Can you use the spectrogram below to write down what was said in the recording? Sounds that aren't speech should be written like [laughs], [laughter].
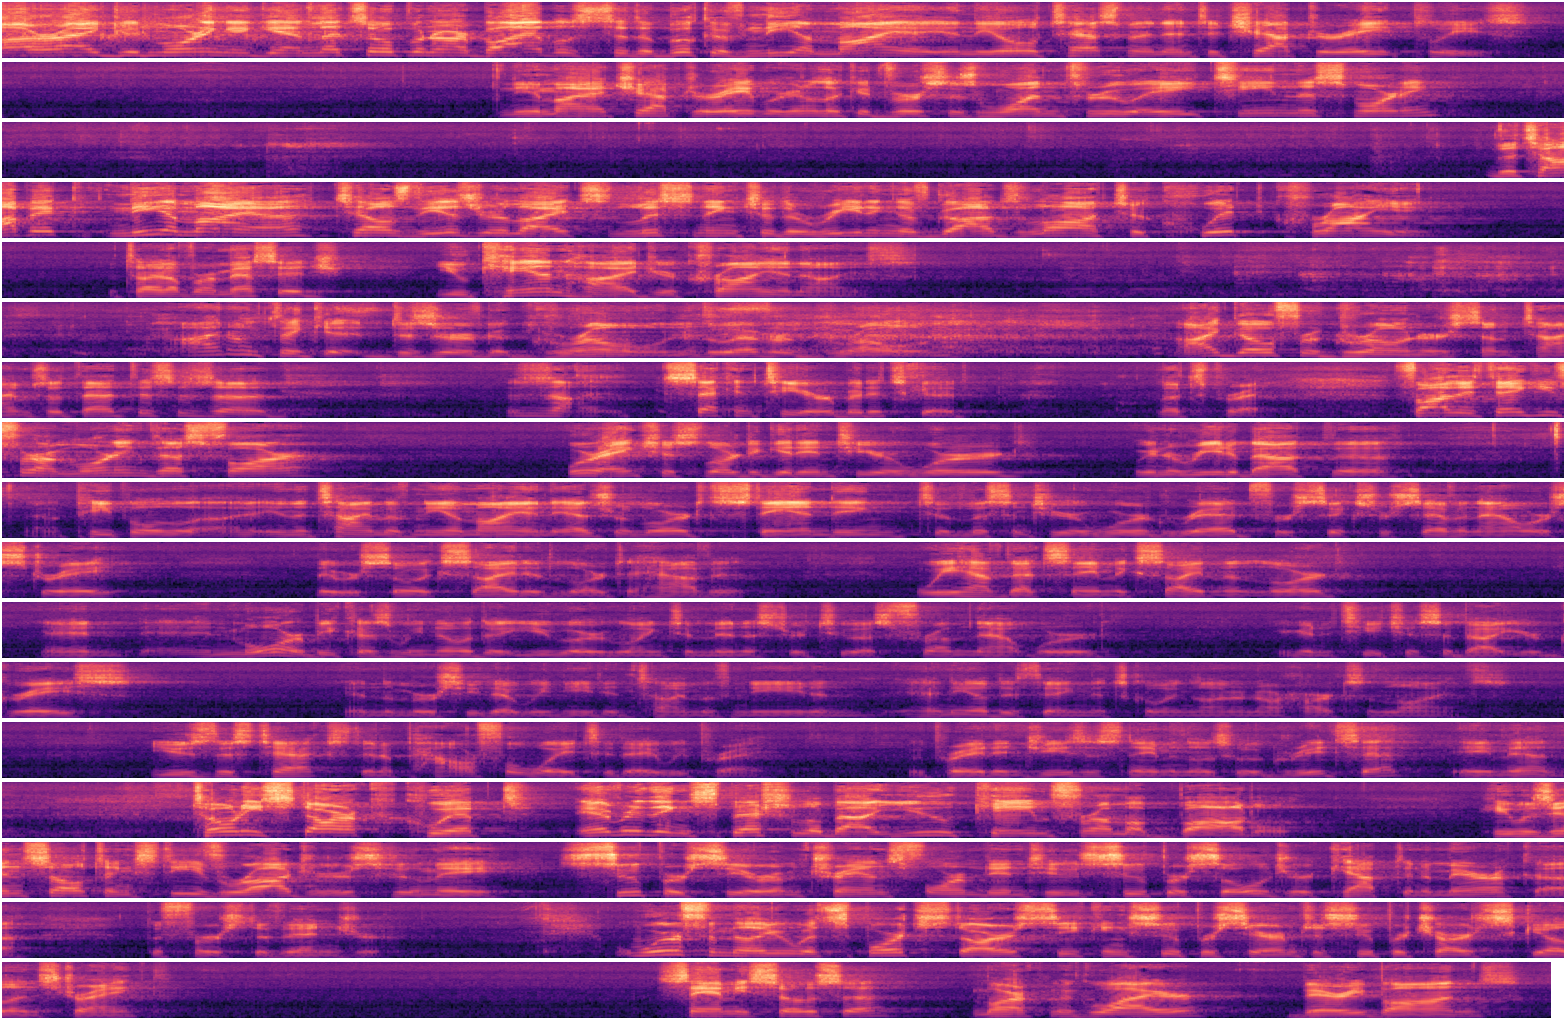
All right, good morning again. Let's open our Bibles to the book of Nehemiah in the Old Testament and to chapter 8, please. Nehemiah chapter 8, we're going to look at verses 1 through 18 this morning. The topic Nehemiah tells the Israelites listening to the reading of God's law to quit crying. The title of our message You Can Hide Your Crying Eyes. I don't think it deserved a groan, whoever groaned. I go for groaners sometimes, with that this is a this is a second tier, but it's good. Let's pray. Father, thank you for our morning thus far. We're anxious, Lord, to get into your word. We're going to read about the uh, people uh, in the time of Nehemiah and Ezra, Lord, standing to listen to your word read for six or seven hours straight. They were so excited, Lord, to have it. We have that same excitement, Lord, and, and more because we know that you are going to minister to us from that word. You're going to teach us about your grace and the mercy that we need in time of need and any other thing that's going on in our hearts and lives. Use this text in a powerful way today, we pray. We pray it in Jesus' name, and those who agreed said, Amen. Tony Stark quipped, Everything special about you came from a bottle. He was insulting Steve Rogers, whom a super serum transformed into super soldier Captain America, the first Avenger. We're familiar with sports stars seeking super serum to supercharge skill and strength. Sammy Sosa, Mark McGwire, Barry Bonds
